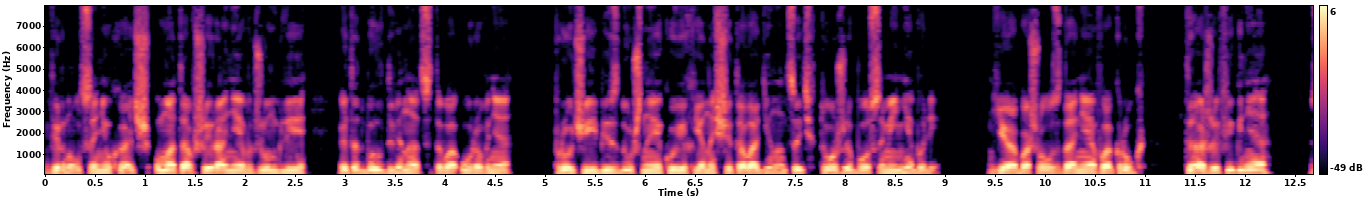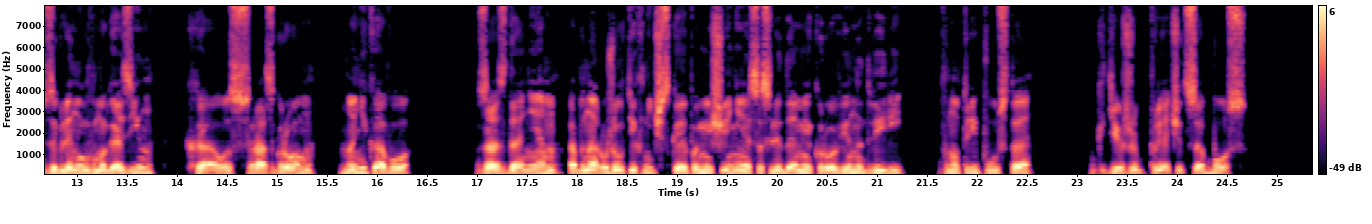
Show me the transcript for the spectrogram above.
Вернулся нюхач, умотавший ранее в джунгли, этот был двенадцатого уровня. Прочие бездушные, коих я насчитал одиннадцать, тоже боссами не были. Я обошел здание вокруг, та же фигня. Заглянул в магазин, хаос, разгром, но никого. За зданием обнаружил техническое помещение со следами крови на двери. Внутри пусто. Где же прячется босс?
